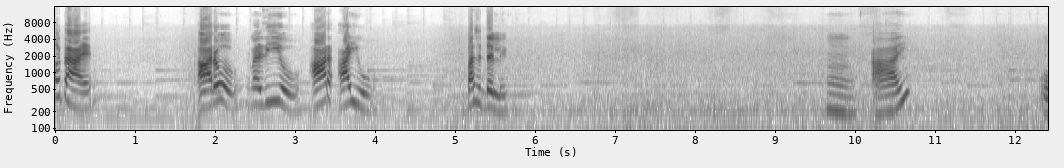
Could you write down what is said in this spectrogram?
কোথায়? আরও না রিও আর আইও। পাশেরটা লেখ হুম। আই ও।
